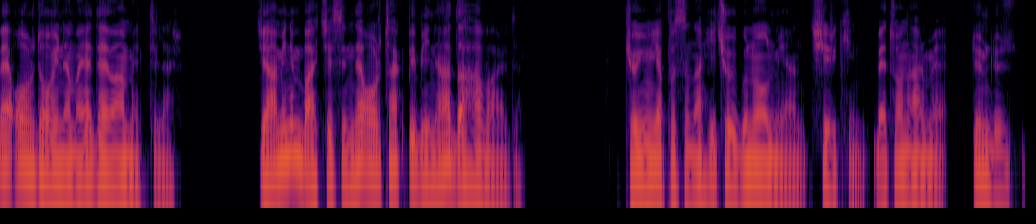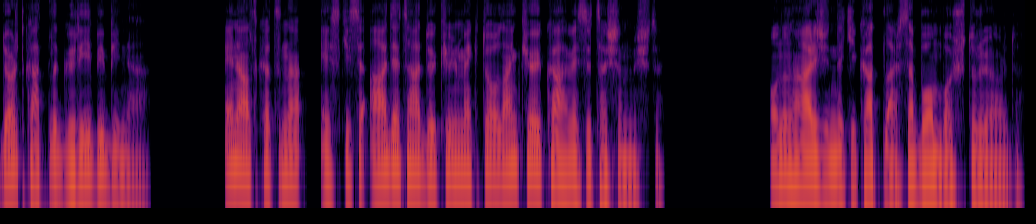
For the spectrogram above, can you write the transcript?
ve orada oynamaya devam ettiler. Caminin bahçesinde ortak bir bina daha vardı. Köyün yapısına hiç uygun olmayan, çirkin, betonarme, dümdüz, dört katlı gri bir bina. En alt katına eskisi adeta dökülmekte olan köy kahvesi taşınmıştı. Onun haricindeki katlarsa bomboş duruyordu.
